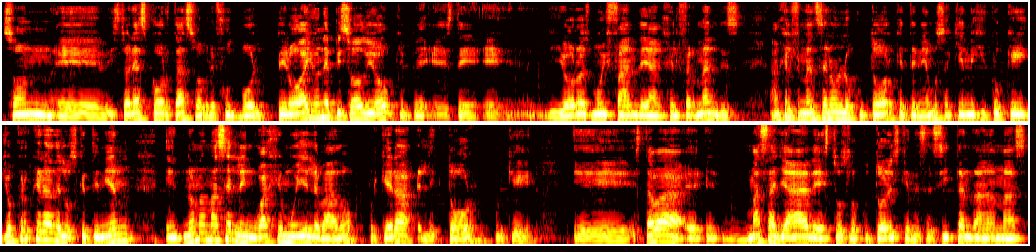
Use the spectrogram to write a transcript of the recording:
son eh, historias cortas sobre fútbol. Pero hay un episodio que este, eh, es muy fan de Ángel Fernández. Ángel Fernández era un locutor que teníamos aquí en México que yo creo que era de los que tenían eh, no nomás el lenguaje muy elevado, porque era lector, porque estaba más allá de estos locutores que necesitan nada más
